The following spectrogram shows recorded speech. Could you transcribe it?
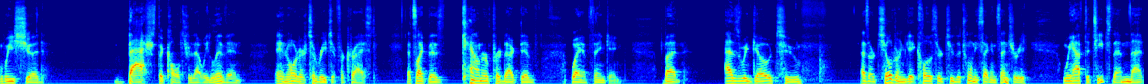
we should bash the culture that we live in in order to reach it for Christ. It's like this counterproductive way of thinking. But as we go to, as our children get closer to the 22nd century, we have to teach them that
